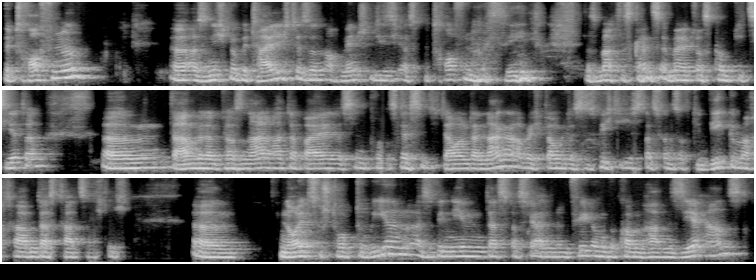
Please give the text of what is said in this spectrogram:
Betroffene, äh, also nicht nur Beteiligte, sondern auch Menschen, die sich als Betroffene sehen. Das macht das Ganze immer etwas komplizierter. Ähm, da haben wir dann Personalrat dabei. Das sind Prozesse, die dauern dann lange, aber ich glaube, dass es wichtig ist, dass wir uns auf den Weg gemacht haben, das tatsächlich ähm, neu zu strukturieren. Also wir nehmen das, was wir an Empfehlungen bekommen haben, sehr ernst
